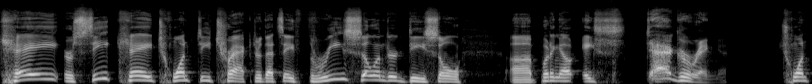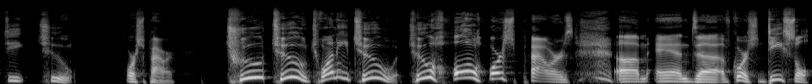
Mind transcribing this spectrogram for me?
K or CK20 tractor. That's a three cylinder diesel, uh, putting out a staggering 22 horsepower. Two, two, 22, two whole horsepowers. Um, and uh, of course, diesel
